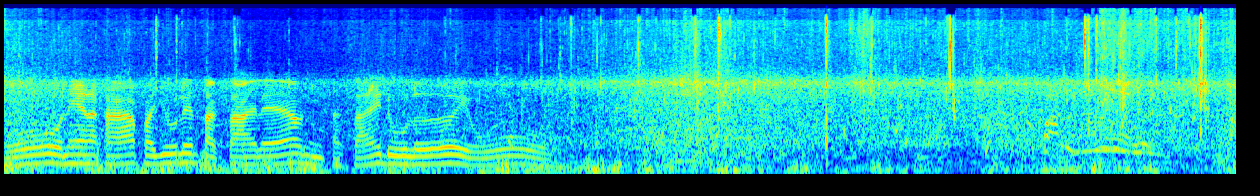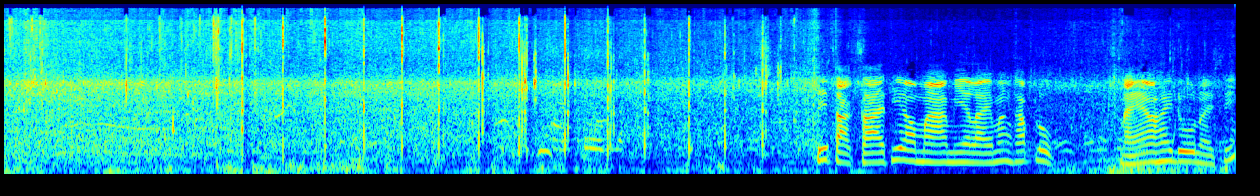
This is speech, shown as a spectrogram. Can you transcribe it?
โอ้เนี่ยนะครับพายุเล่นตักทรายแล้วนี่ตักทรายให้ดูเลย โอ้ที่ตักทรายที่เอามามีอะไรบ้างครับลูกไหนเอาให้ดูหน่อยสิ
